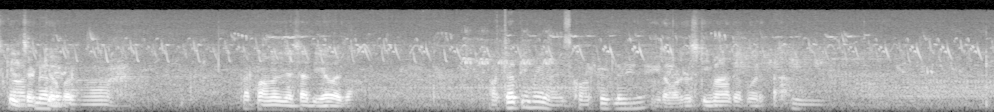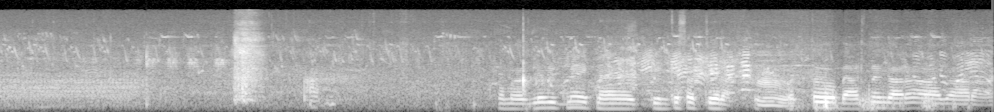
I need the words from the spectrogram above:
स्किल सेट के ऊपर। परफॉर्मेंस जैसा दिया वैसा। अच्छा टीम है ना कॉर्पोरेट लीग में। ज़बरदस्त टीम आते पूरे। हम अगले वीक में एक मैं टीम के साथ खेला। हम्म, बट तो बैट्समैन जा रहा आज आ रहा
